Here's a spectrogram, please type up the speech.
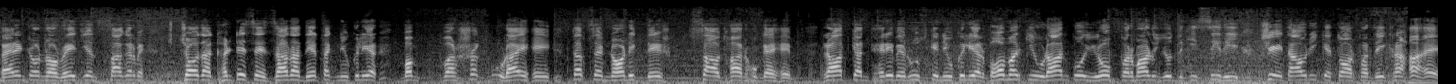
बैरेंट और नॉर्वेजियन सागर में चौदह घंटे से ज़्यादा देर तक न्यूक्लियर बम वर्षक उड़ाए हैं, तब से नॉर्डिक देश सावधान हो गए हैं। रात के अंधेरे में रूस के न्यूक्लियर बॉम्बर की उड़ान को यूरोप परमाणु युद्ध की सीधी चेतावनी के तौर पर देख रहा है।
